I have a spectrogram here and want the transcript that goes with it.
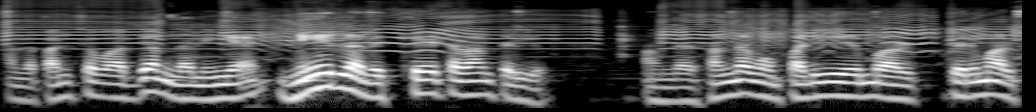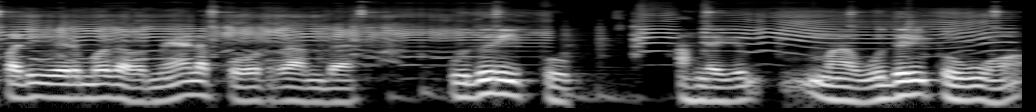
அந்த பஞ்சவாத்தியம் அந்த நீங்கள் நேரில் அதை கேட்டால் தான் தெரியும். அந்த சந்தகம் படி பெருமாள் படி ஏறும்போது அவர் மேலே போடுற அந்த உதிரிப்பூ அந்த ம- உதிரிப்பூவும்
